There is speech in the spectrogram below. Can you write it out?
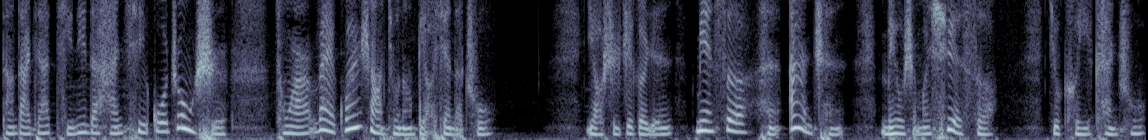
当大家体内的寒气过重时，从而外观上就能表现得出。要是这个人面色很暗沉，没有什么血色，就可以看出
